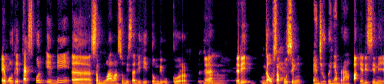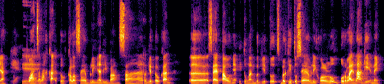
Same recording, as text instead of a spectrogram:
MOT tax pun ini eh, semua langsung bisa dihitung diukur. Ya. Jadi nggak usah Ya. pusing NJOP-nya berapa ya di sini ya. oke. Wah celaka itu kalau saya belinya di Bangsar gitu kan, eh, saya taunya hitungan begitu, begitu saya beli Kuala Lumpur lain lagi nih.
